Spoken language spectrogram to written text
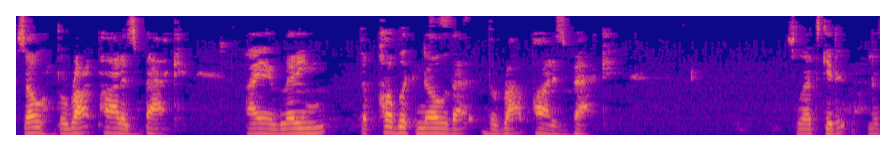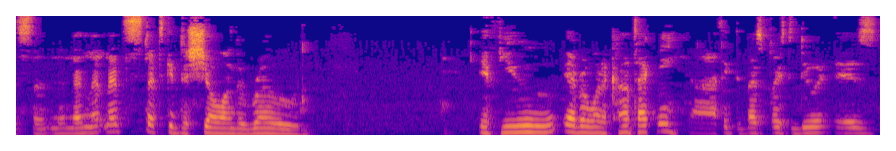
So the Rot Pod is back. I am letting the public know that the Rot Pod is back. So let's get it. Let's uh, let, let, let's let's get the show on the road. If you ever want to contact me, uh, I think the best place to do it is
